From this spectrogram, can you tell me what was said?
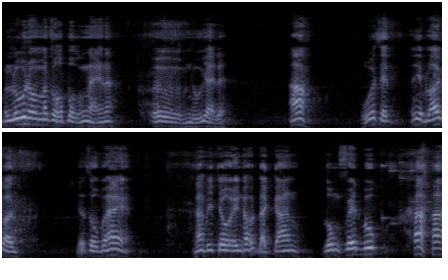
มันรู้นะมันสกปรกตรงไหนนะเออ มันถูใหญ่เลยเอาถูเสร็จเรียบร้อยก่อน เดี๋ยวส่งไปให้นะพี่โจเองเขาจัดการลงเฟซบุ๊กฮ่าฮ่า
